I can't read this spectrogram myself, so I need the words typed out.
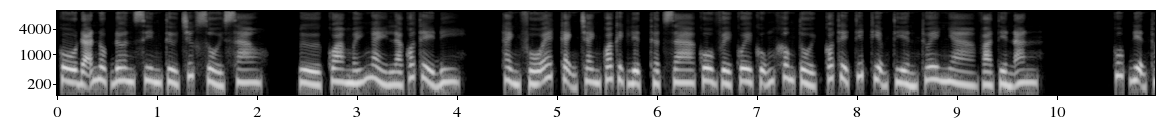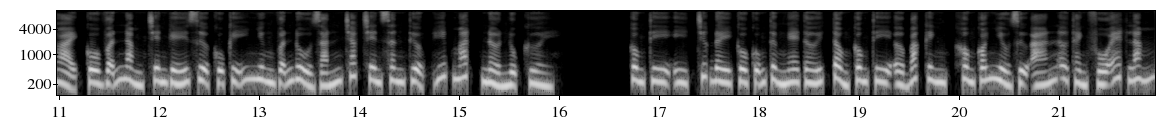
Cô đã nộp đơn xin từ chức rồi sao? Ừ qua mấy ngày là có thể đi. Thành phố S cạnh tranh quá kịch liệt thật ra cô về quê cũng không tồi, có thể tiết kiệm tiền thuê nhà và tiền ăn. Cúp điện thoại cô vẫn nằm trên ghế dựa cũ kỹ nhưng vẫn đủ rắn chắc trên sân thượng híp mắt nở nụ cười. Công ty Y, trước đây cô cũng từng nghe tới tổng công ty ở Bắc Kinh, không có nhiều dự án ở thành phố S lắm,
